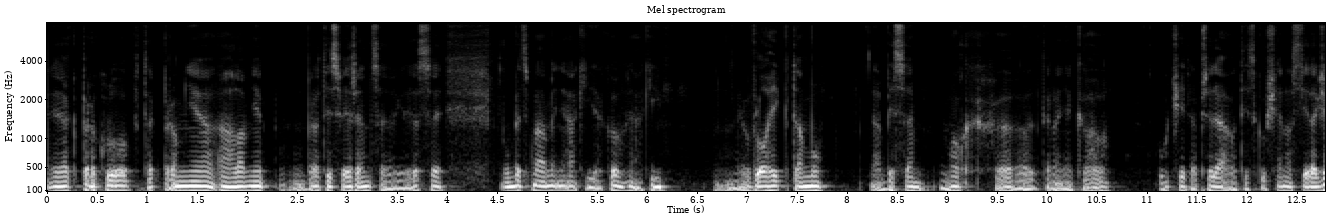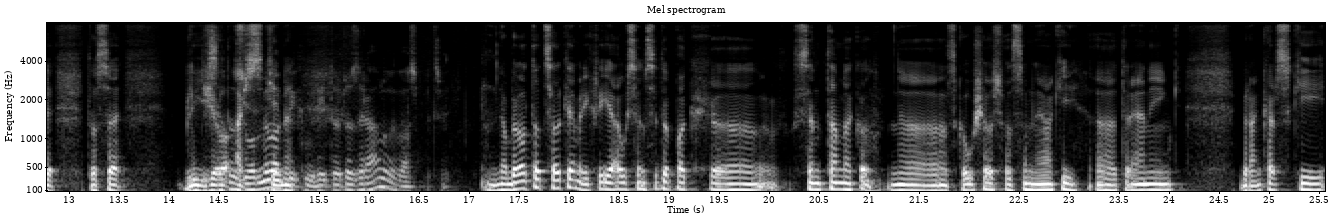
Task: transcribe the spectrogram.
jak pro klub, tak pro mě a hlavně pro ty svěřence, takže jestli vůbec máme nějaký, jako, nějaký vlohy k tomu, aby se mohl eh, teda někoho učit a předávat ty zkušenosti. Takže to se blížilo až s tím... Kdy to dozrálo ve vás, Petře? No bylo to celkem rychlé, já už jsem si to pak, uh, jsem tam jako uh, zkoušel, šel jsem nějaký uh, trénink brankarský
